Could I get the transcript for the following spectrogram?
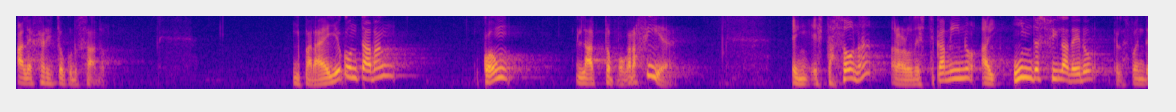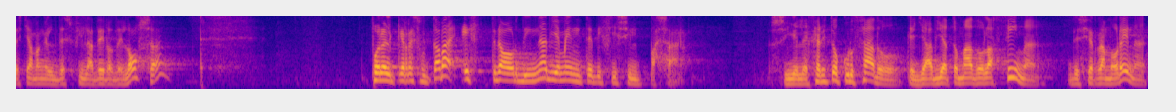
al ejército cruzado. Y para ello contaban con la topografía. En esta zona, a lo largo de este camino, hay un desfiladero, que las fuentes llaman el desfiladero de Losa, por el que resultaba extraordinariamente difícil pasar. Si el ejército cruzado, que ya había tomado la cima de Sierra Morena,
